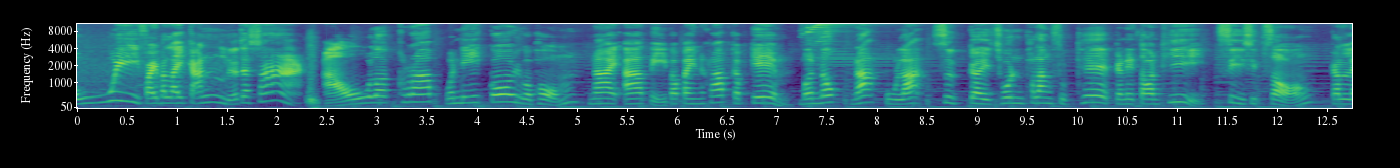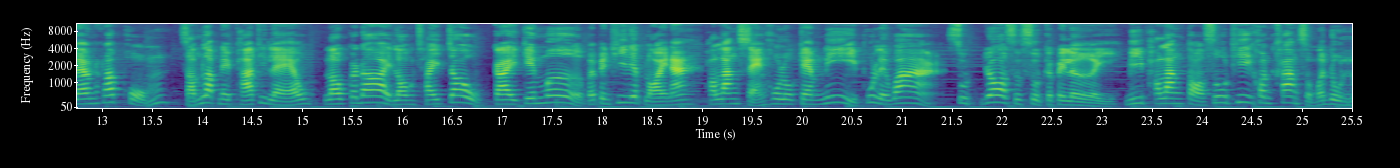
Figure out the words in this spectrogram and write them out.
โอ้ยไฟบรรลัยกันเหลือจะซากเอาละครับ วันนี้โก้อยู่กับผม นายอาตีปะเป็นครับกับเกม มนกนะปุระศึกไก่ชนพลังสุดเทพกันในตอนที่ 42กันแล้วนะครับผมสำหรับในพาร์ทที่แล้ว เราก็ได้ลองใช้เจ้าไก่เกมเมอร์ไปเป็นที่เรียบร้อยนะ พลังแสงโฮโลแกรมนี่พูดเลยว่าสุดยอดสุดๆกันไปเลย มีพลังต่อสู้ที่ค่อนข้างสมดุล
